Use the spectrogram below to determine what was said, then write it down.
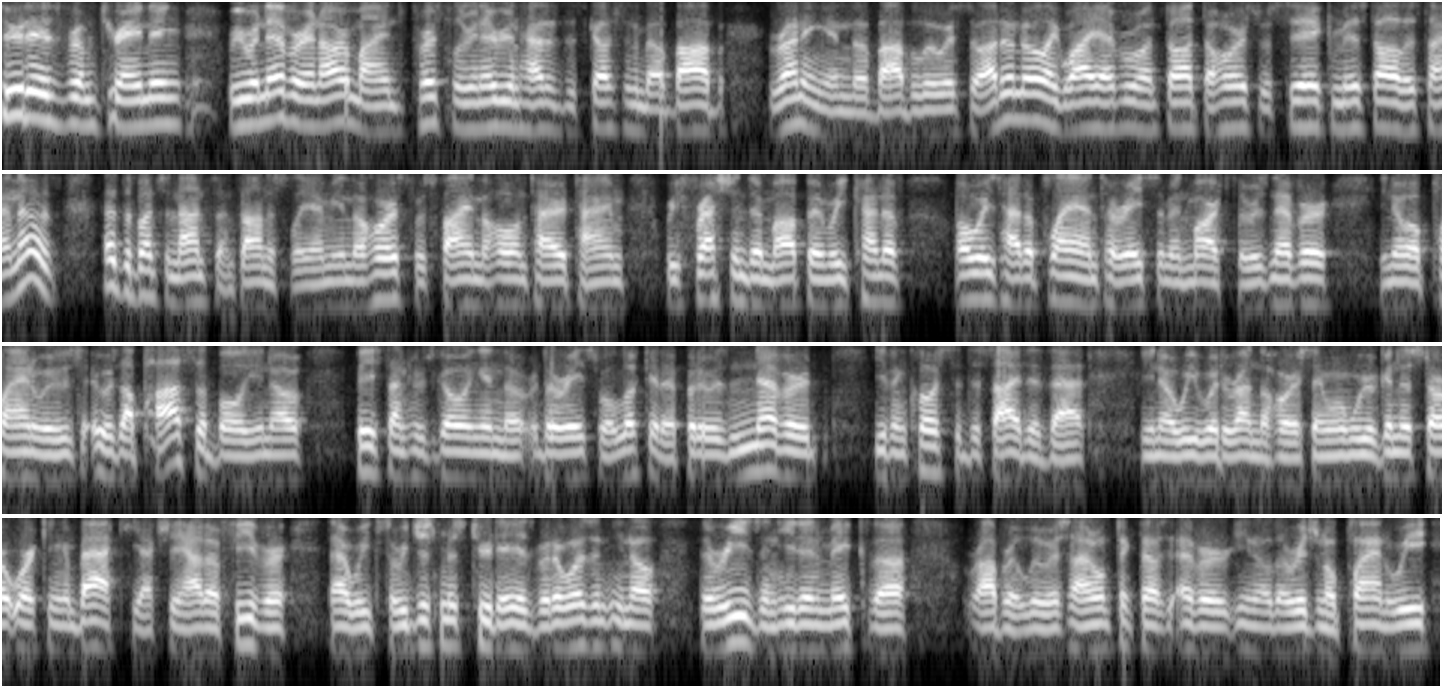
two days from training. We were never in our minds personally. We never even had a discussion about Bob running in the Bob Lewis. So I don't know like why everyone thought the horse was sick, missed all this time. That was that's a bunch of nonsense, honestly. I mean, the horse was fine the whole entire time. We freshened him up and we kind of always had a plan to race him in March. There was never, you know, a plan. It was it was a possible, you know, based on who's going in the the race, we'll look at it. But it was never, even close to decided that you know, we would run the horse. And when we were going to start working him back, he actually had a fever that week. So we just missed two days, but it wasn't, you know, the reason he didn't make the Robert Lewis. I don't think that was ever, you know, the original plan. We,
